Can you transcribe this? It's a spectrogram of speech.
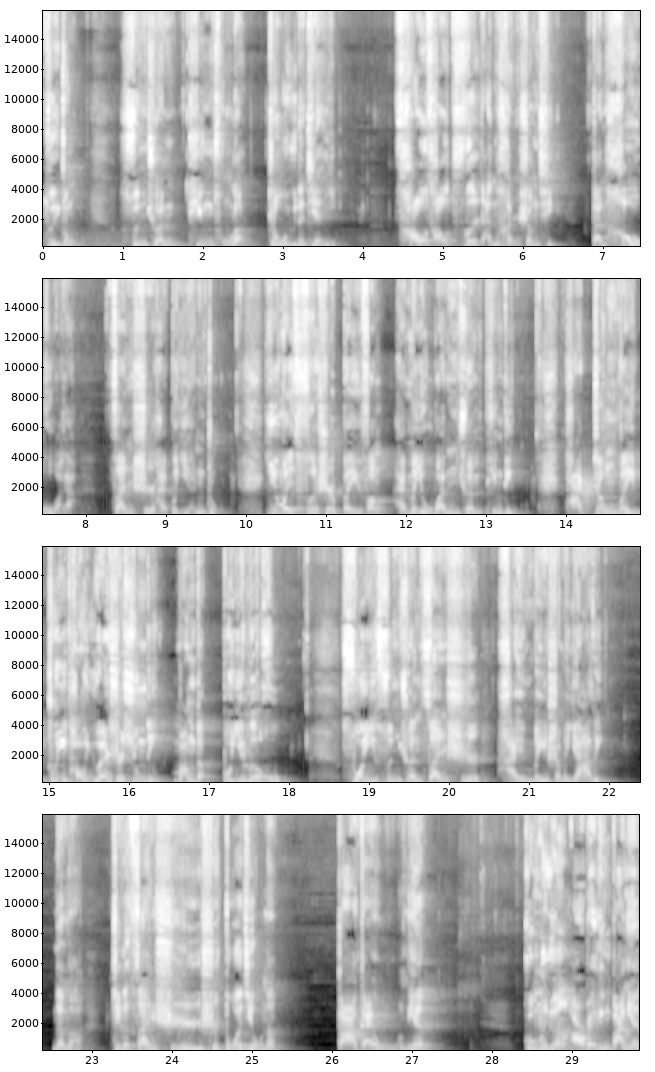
最终，孙权听从了周瑜的建议，曹操自然很生气，但后果呀，暂时还不严重，因为此时北方还没有完全平定，他正为追讨袁氏兄弟忙得不亦乐乎，所以孙权暂时还没什么压力。那么这个暂时是多久呢？大概五年。公元二百零八年，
